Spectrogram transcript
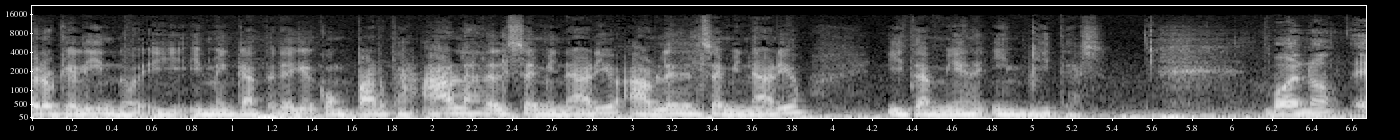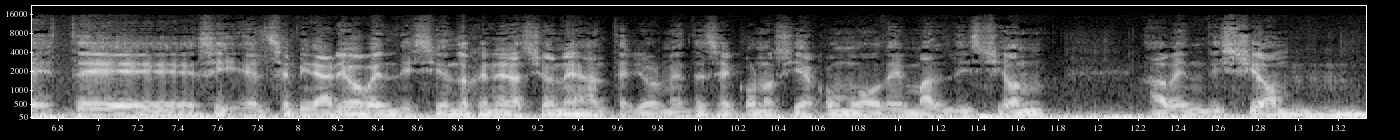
pero qué lindo. Y, me encantaría que compartas, hablas del seminario, hables del seminario y también invites. Bueno, este, sí, el seminario Bendiciendo Generaciones anteriormente se conocía como de maldición a bendición.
